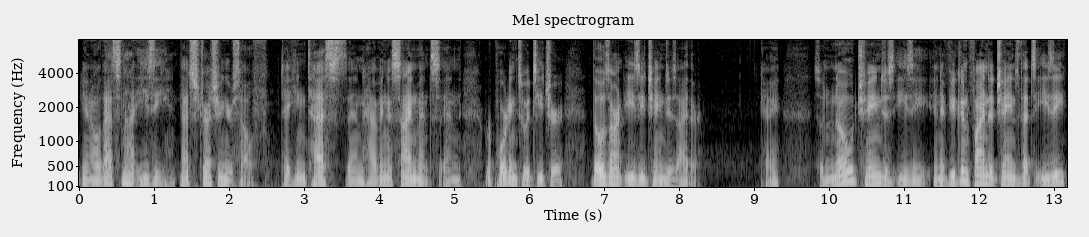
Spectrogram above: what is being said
you know, that's not easy. That's stretching yourself. Taking tests and having assignments and reporting to a teacher, those aren't easy changes either. Okay. So no change is easy. And if you can find a change that's easy,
